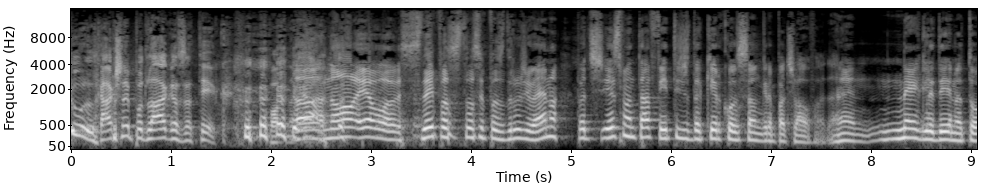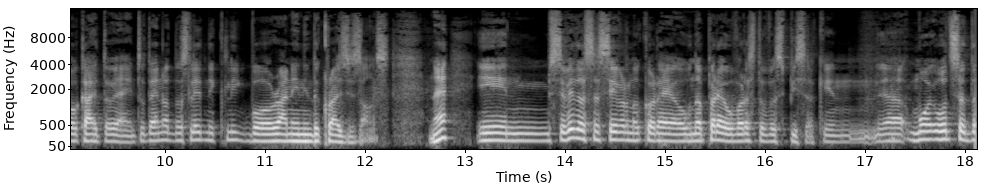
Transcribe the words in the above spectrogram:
cool. Kakšna je podlaga za tek? Uh, no, evo, zdaj pa to se pa združil eno. Pač jaz imam ta fetiš, da kjerkoli sem, grem pač laufati. Ne? ne glede na to, kaj to je. In tudi en od naslednjih klik bo Running in the Crisis Zones. Ne? In seveda sem Severno Korejo vnaprej uvrstil v spisek. In ja, moj OCD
